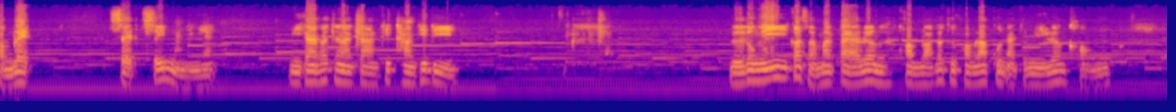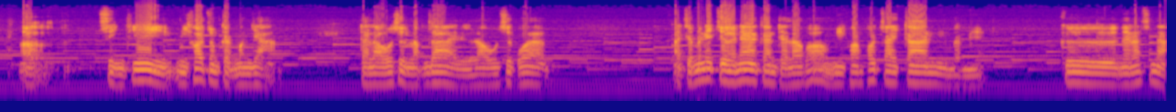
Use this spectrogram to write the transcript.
สำเร็จเสร็จสิ้นอย่างเงี้ย มีการพัฒนาการทิศทางที่ดี หรือตรงนี้ก็สามารถแปลเรื่องความรักก็คือความรักคุณอาจจะมีเรื่องของอสิ่งที่มีข้อจำกัดบางอย่าง แต่เรารู้สึกรับได้หรือเรารู้สึกว่า อาจจะไม่ได้เจอหน้ากัน แต่เราก็มีความเข้าใจกันแบบนี้ คือในลักษณะ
